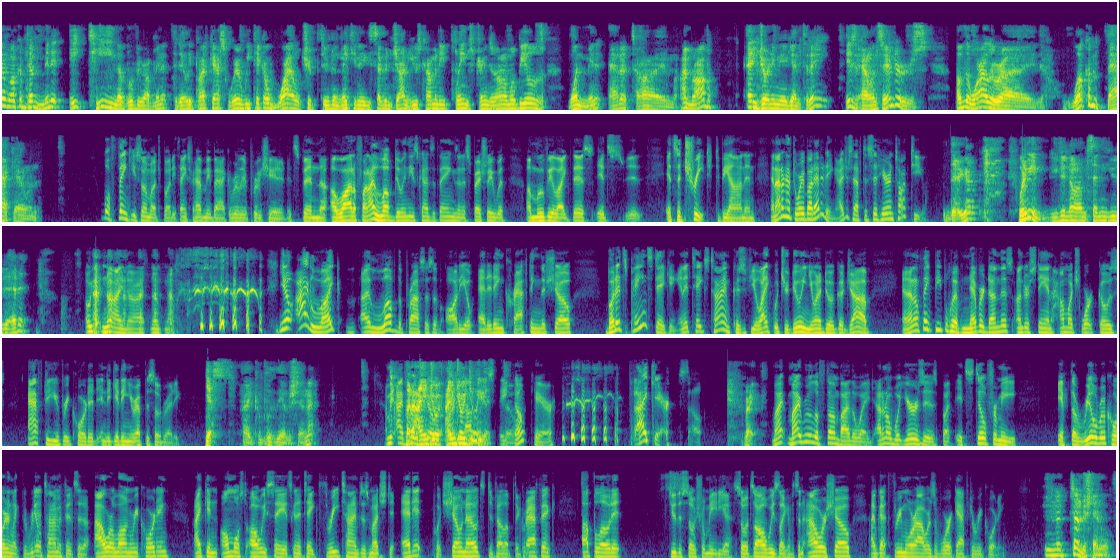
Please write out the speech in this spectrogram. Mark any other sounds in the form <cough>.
everyone, and welcome to minute 18 of Movie Rob Minute, the daily podcast where we take a wild trip through the 1987 John Hughes comedy Planes, Trains, and Automobiles, one minute at a time. I'm Rob, and joining me again today is Alan Sanders of The Wilder Ride. Welcome back, Alan. Well, thank you so much, buddy. Thanks for having me back. I really appreciate it. It's been a lot of fun. I love doing these kinds of things, and especially with a movie like this, it's it, it's a treat to be on, and and I don't have to worry about editing. I just have to sit here and talk to you. There you go. <laughs> What do you mean? You didn't know I'm sending you to edit? Oh yeah, no, I <laughs> know, I, no, no. <laughs> you know, I like, I love the process of audio editing, crafting the show, but it's painstaking and it takes time because if you like what you're doing, you want to do a good job. And I don't think people who have never done this understand how much work goes after you've recorded into getting your episode ready. Yes, I completely understand that. I mean, I've But I enjoy- I enjoy doing it, They so. don't care, <laughs> but I care. So Right. my my rule of thumb, by the way, I don't know what yours is, but it's still for me. If the real recording, like the real time, if it's an hour long recording, I can almost always say it's going to take three times as much to edit, put show notes, develop the graphic, upload it, do the social media. So it's always like if it's an hour show, I've got three more hours of work after recording. It's understandable.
